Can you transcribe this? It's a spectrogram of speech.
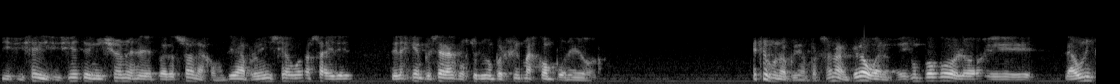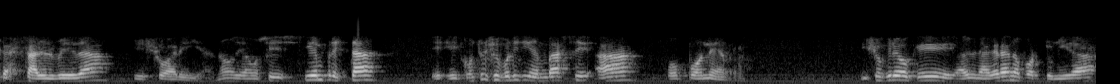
16, 17 millones de personas como tiene la provincia de Buenos Aires, tenés que empezar a construir un perfil más componedor. Esto es una opinión personal, pero bueno, es un poco eh, la única salvedad que yo haría, ¿no? Digamos, siempre está, eh, eh, construye política en base a oponer. Y yo creo que hay una gran oportunidad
